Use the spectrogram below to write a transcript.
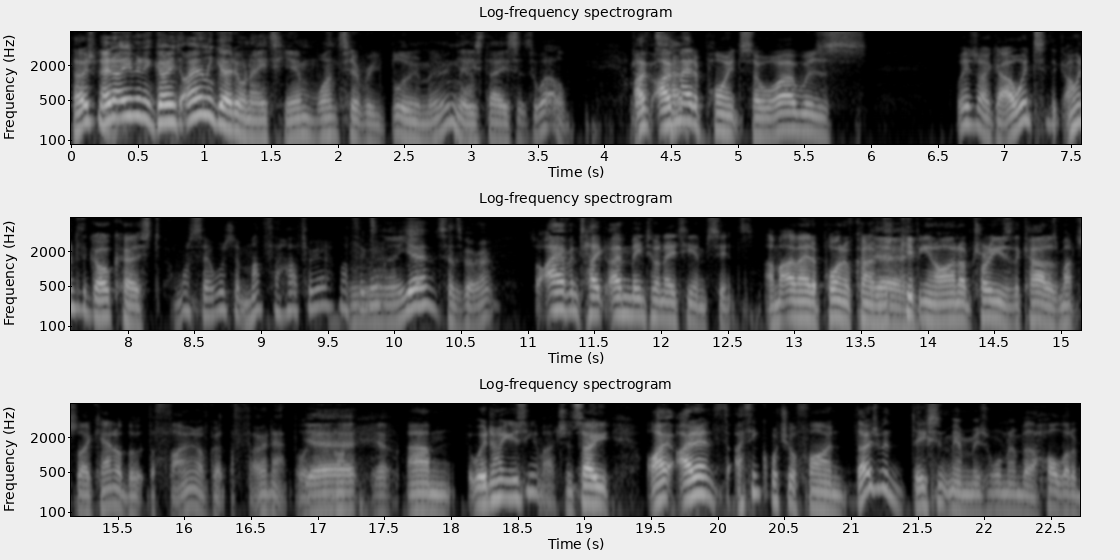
those. And even going, I only go to an ATM once every blue moon these days as well. I've, I've made a point. So I was, where did I go? I went to the I went to the Gold Coast. I want to say was it a month and a half ago? Month ago. Mm, yeah, sounds about right. So I haven't taken. I haven't been to an ATM since. I'm, I made a point of kind of Yeah. just keeping an eye on. I'm trying to use the card as much as I can, or the, the phone. I've got the phone app. believe it or Yeah, yeah. Um, we're not using it much, and so I, I don't. I think what you'll find those with decent memories will remember a whole lot of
